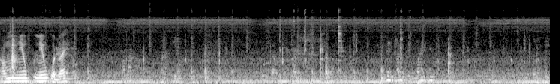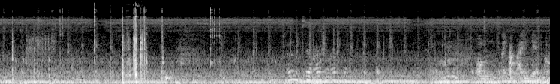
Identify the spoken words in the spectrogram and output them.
เอานิ้วนิ้วกดไว้ กล้องใส่ปากไล่แดงเนาะ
